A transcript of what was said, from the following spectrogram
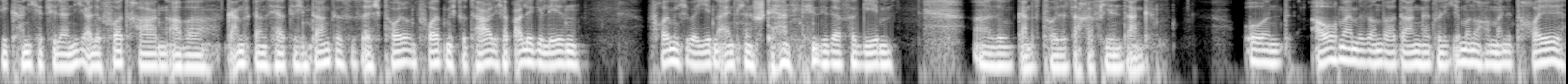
die kann ich jetzt hier leider nicht alle vortragen, aber ganz, ganz herzlichen Dank. Das ist echt toll und freut mich total. Ich habe alle gelesen, freue mich über jeden einzelnen Stern, den Sie da vergeben. Also ganz tolle Sache. Vielen Dank. Und auch mein besonderer Dank natürlich immer noch an meine treue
